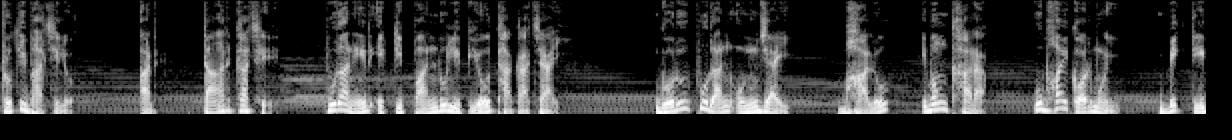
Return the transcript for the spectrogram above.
প্রতিভা ছিল। আর তার কাছে পুরাণের একটি পাণ্ডুলিপিও থাকা চাই। গরুর পুরাণ অনুযায়ী, ভালো এবং খারাপ, উভয় কর্মই ব্যক্তির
